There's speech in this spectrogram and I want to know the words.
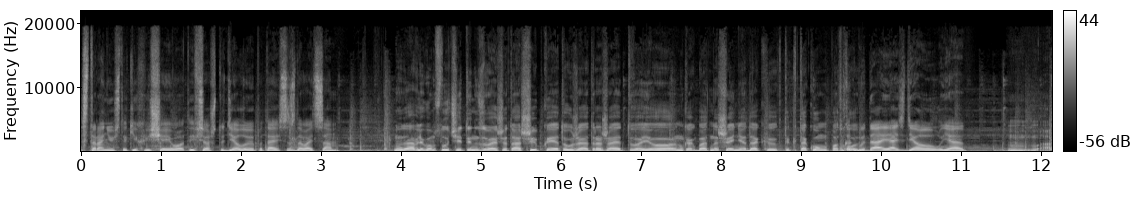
сторонюсь таких вещей, вот, и все, что делаю, пытаюсь создавать сам. Ну да, в любом случае ты называешь это ошибкой, это уже отражает твое, ну как бы отношение, да, к, к- к такому Ну, подходу. как бы, да, я сделал, я... а,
